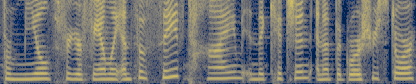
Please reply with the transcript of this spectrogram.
for meals for your family. And so save time in the kitchen and at the grocery store.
